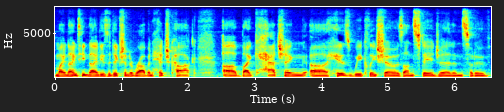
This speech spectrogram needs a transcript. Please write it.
my 1990s addiction to Robyn Hitchcock uh, by catching uh, his weekly shows on StageIt and sort of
